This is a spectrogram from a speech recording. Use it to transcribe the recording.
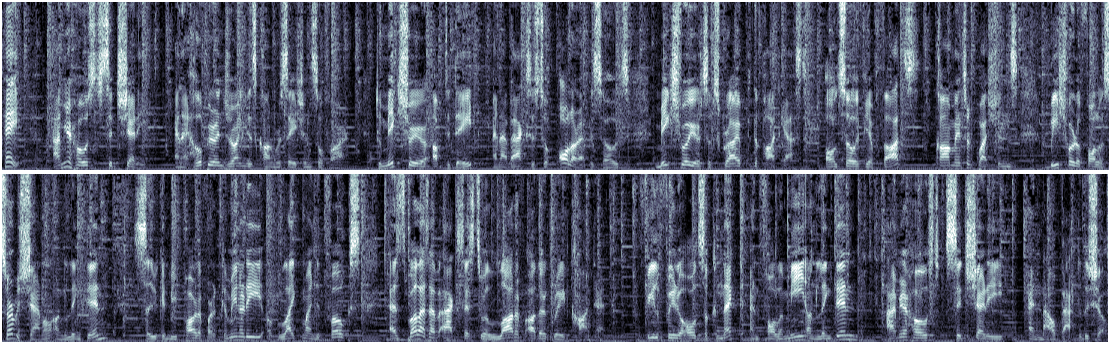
Hey, I'm your host, Sid Shetty, and I hope you're enjoying this conversation so far. To make sure you're up to date and have access to all our episodes, make sure you're subscribed to the podcast. Also, if you have thoughts, comments, or questions, be sure to follow Service Channel on LinkedIn so you can be part of our community of like minded folks, as well as have access to a lot of other great content. Feel free to also connect and follow me on LinkedIn. I'm your host, Sid Shetty, and now back to the show.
